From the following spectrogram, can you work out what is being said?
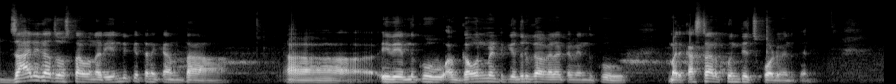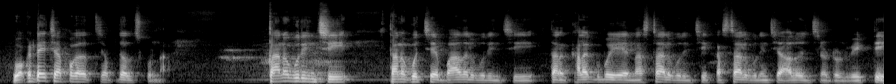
జాలిగా చూస్తూ ఉన్నారు. ఎందుకు ఇతనికి అంత ఇది ఎందుకు గవర్నమెంట్కి ఎదురుగా వెళ్ళటం ఎందుకు మరి కష్టాలు కొని తెచ్చుకోవడం ఎందుకని. ఒకటే చెప్పగ చెప్పదలుచుకున్నా. తన గురించి తనకు వచ్చే బాధల గురించి తన కలగబోయే నష్టాల గురించి కష్టాల గురించి ఆలోచించినటువంటి వ్యక్తి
